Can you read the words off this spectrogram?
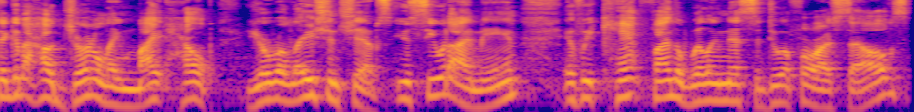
Think about how journaling might help your relationships. You see what I mean? If we can't find the willingness to do it for ourselves,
